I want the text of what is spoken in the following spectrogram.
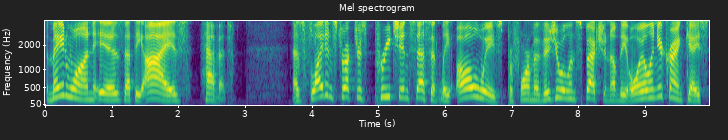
The main one is that the eyes have it. As flight instructors preach incessantly, always perform a visual inspection of the oil in your crankcase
